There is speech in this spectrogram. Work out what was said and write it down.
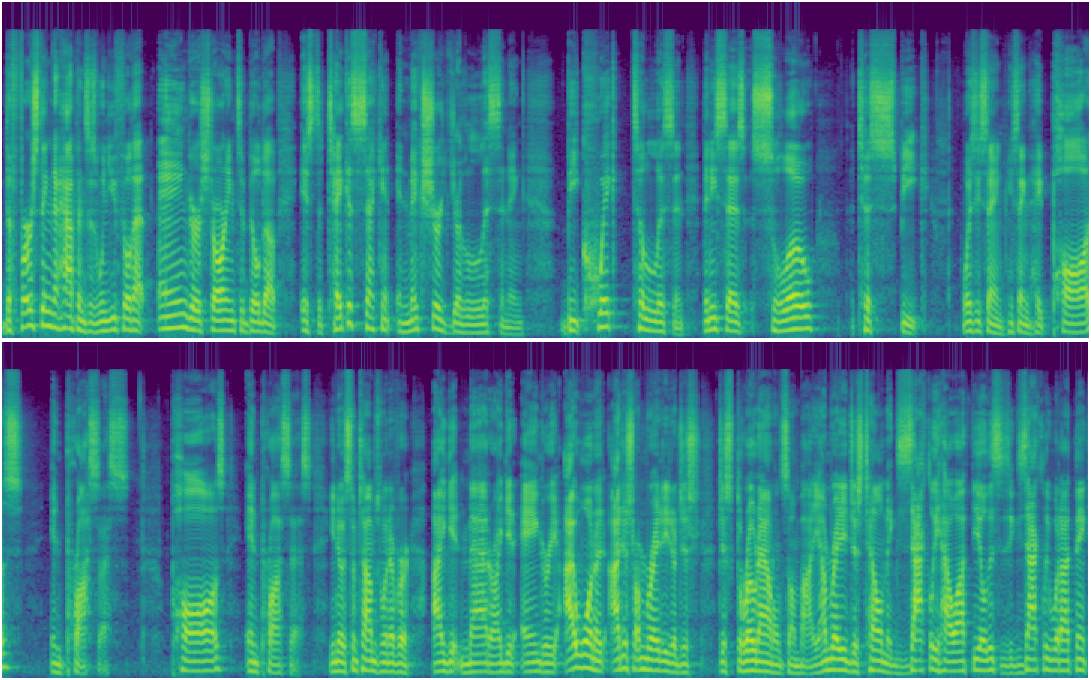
the first thing that happens is when you feel that anger starting to build up is to take a second and make sure you're listening. Be quick to listen. Then he says, slow to speak. What is he saying? He's saying, hey, pause and process. Pause and process. You know, sometimes whenever I get mad or I get angry, I want to I just I'm ready to just just throw down on somebody. I'm ready to just tell them exactly how I feel. This is exactly what I think.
